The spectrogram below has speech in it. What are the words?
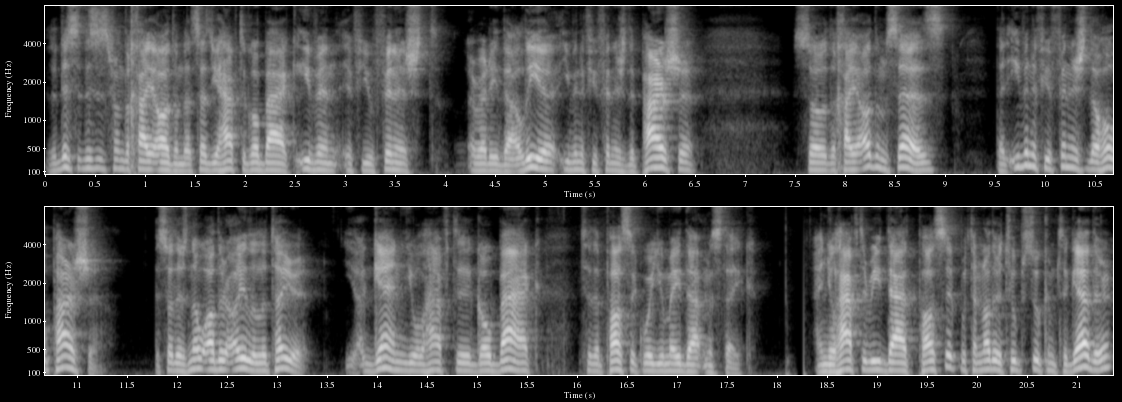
this. This is from the Chai Adam that says you have to go back even if you finished already the aliyah, even if you finished the parsha. So the Chai Adam says that even if you finish the whole parsha, so there's no other oil l'tayr, again you will have to go back to the pasuk where you made that mistake, and you'll have to read that pasuk with another two psukim together,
